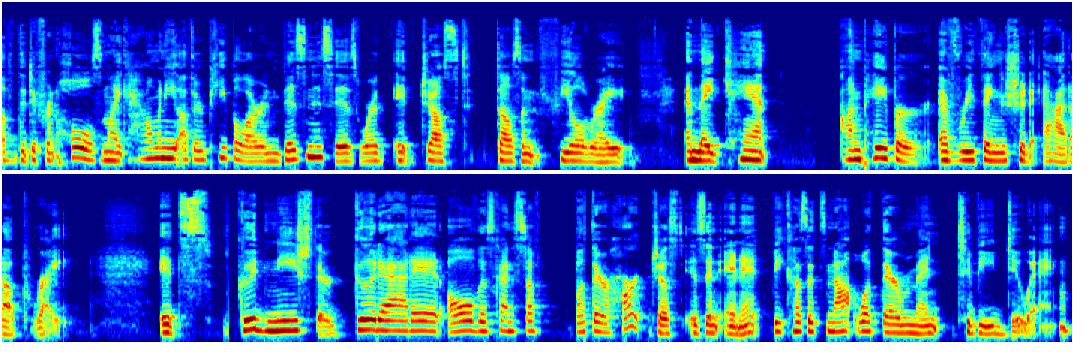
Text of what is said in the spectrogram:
of the different holes and like how many other people are in businesses where it just doesn't feel right and they can't on paper everything should add up right. It's good niche, they're good at it, all this kind of stuff, but their heart just isn't in it because it's not what they're meant to be doing.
